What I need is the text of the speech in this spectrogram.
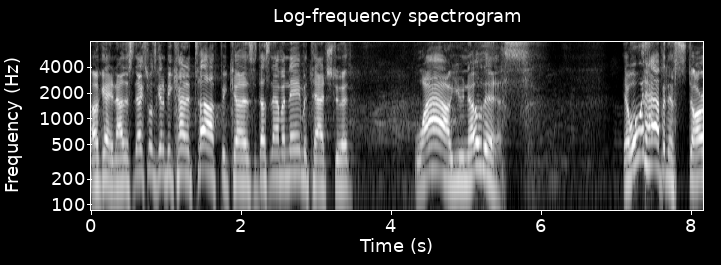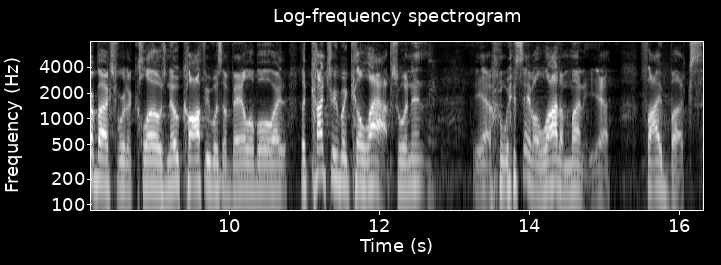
Okay, now this next one's gonna be kind of tough because it doesn't have a name attached to it. Wow, you know this. Yeah, what would happen if Starbucks were to close, no coffee was available, right? the country would collapse, wouldn't it? Yeah, we'd save a lot of money, yeah. Five bucks.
